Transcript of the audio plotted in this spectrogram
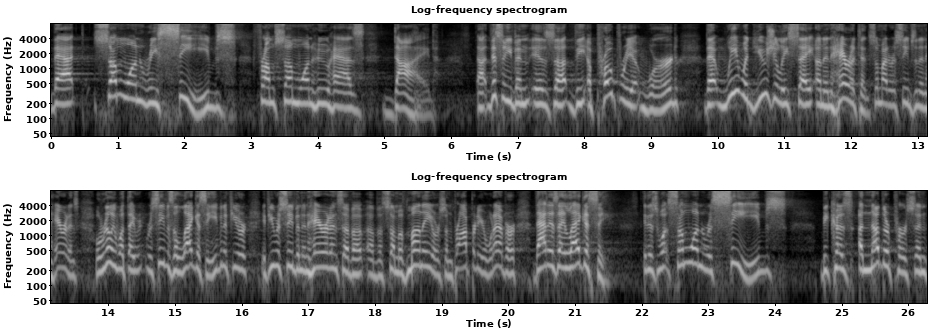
that someone receives from someone who has died. Uh, this even is uh, the appropriate word that we would usually say an inheritance. Somebody receives an inheritance. Well, really, what they receive is a legacy. Even if you're if you receive an inheritance of a, of a sum of money or some property or whatever, that is a legacy. It is what someone receives because another person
